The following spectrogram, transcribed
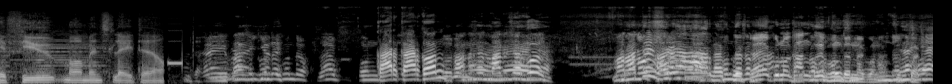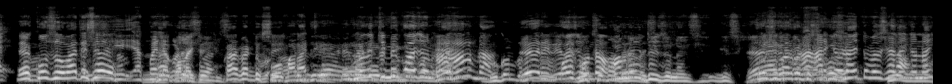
A few moments later. কার কার কল হ্যাঁ কোনো গান করে ফোন দেন না কোনো। এ কোসো বাইতেছে? কার বাট ঢুকছে? তুমি কয়জন? কয়জন আমরা দুইজন আইছি গেছে। আর কেউ নাই তোমাদের সাথে কেউ নাই?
